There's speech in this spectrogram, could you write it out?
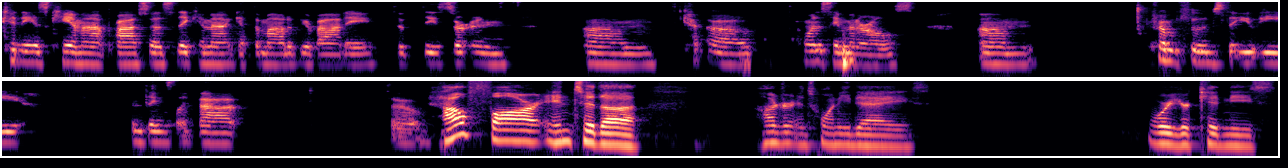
kidneys cannot process. They cannot get them out of your body. That these certain, um, uh, I want to say minerals, um, from foods that you eat and things like that. So How far into the 120 days were your kidneys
